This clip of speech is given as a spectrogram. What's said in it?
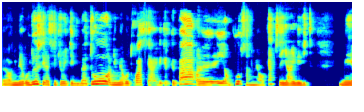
Euh, en numéro 2, c'est la sécurité du bateau. En numéro 3, c'est arriver quelque part. Euh, et en course, en numéro 4, c'est y arriver vite. Mais,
